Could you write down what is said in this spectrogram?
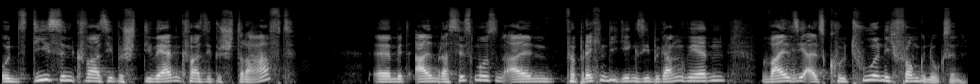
und die sind quasi die werden quasi bestraft äh, mit allem Rassismus und allen Verbrechen, die gegen sie begangen werden, weil sie als Kultur nicht fromm genug sind.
